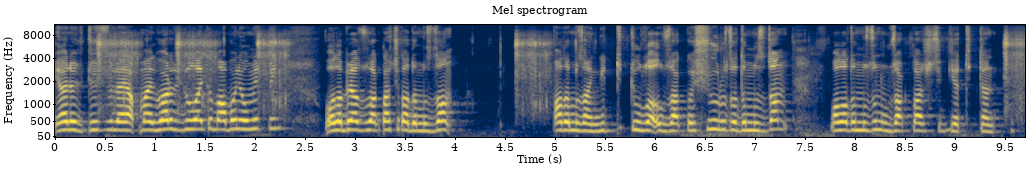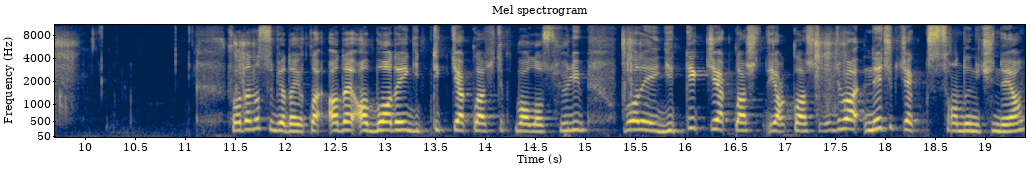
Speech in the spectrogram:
Yani düşüyle yapmayı. Bu arada like abone olmayı unutmayın. Valla biraz uzaklaştık adamızdan. Adamızdan gittik ula- uzaklaşıyoruz adamızdan. Valla adamızdan uzaklaştık gerçekten. Şu ada nasıl bir ada? Ada bu adaya gittikçe yaklaştık vallahi söyleyeyim. Bu adaya gittikçe yaklaş, yaklaştık. Acaba ne çıkacak sandığın içinde ya?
